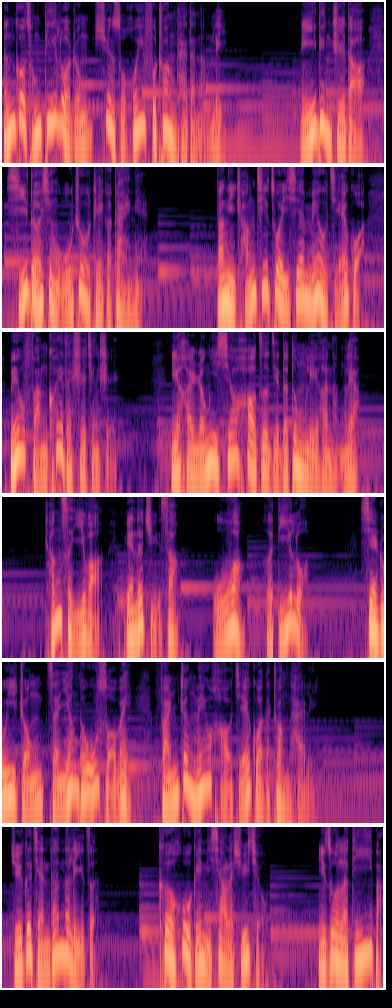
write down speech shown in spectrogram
能够从低落中迅速恢复状态的能力。你一定知道习得性无助这个概念。当你长期做一些没有结果、没有反馈的事情时，你很容易消耗自己的动力和能量，长此以往变得沮丧、无望和低落，陷入一种怎样都无所谓、反正没有好结果的状态里。举个简单的例子，客户给你下了需求，你做了第一版、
